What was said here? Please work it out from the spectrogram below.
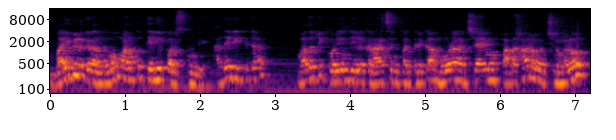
బైబిల్ గ్రంథము మనకు తెలియపరుస్తుంది. అదే రీతిగా మొదటి కొరిందీలకు రాసిన పత్రిక మూడో అధ్యాయము పదహారు వచనములో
